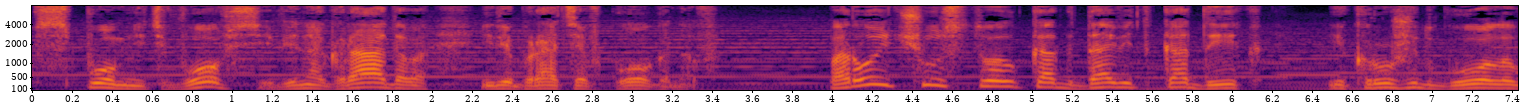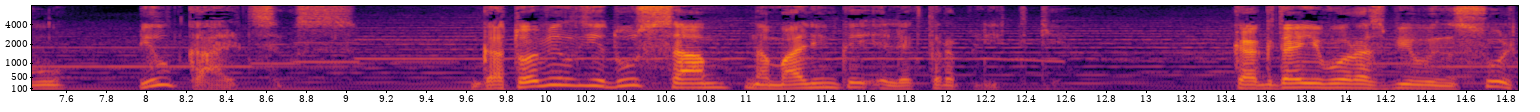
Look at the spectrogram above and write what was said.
вспомнить вовсе Виноградова или братьев Коганов. Порой чувствовал, как давит кадык и кружит голову, пил кальцикс. Готовил еду сам на маленькой электроплитке. Когда его разбил инсульт,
